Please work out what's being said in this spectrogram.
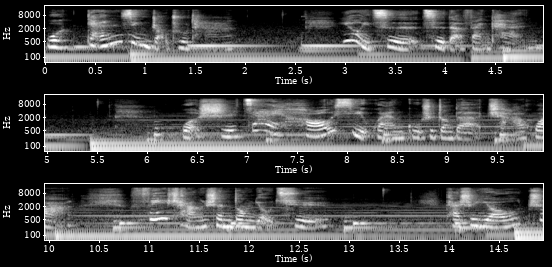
我赶紧找出它，又一次次的翻看。我实在好喜欢故事中的插画，非常生动有趣。它是由知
